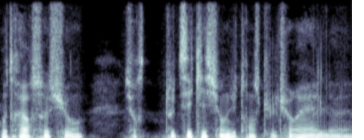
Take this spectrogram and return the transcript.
aux travailleurs sociaux sur toutes ces questions du transculturel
